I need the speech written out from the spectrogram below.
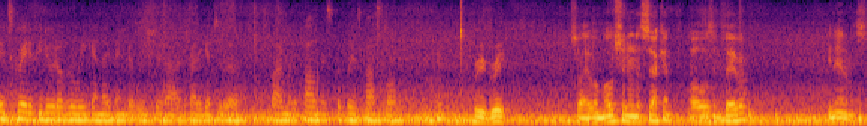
it's great if you do it over the weekend. I think that we should uh, try to get to the bottom of the problem as quickly as possible. We agree. So I have a motion and a second. All those in favor? Unanimous.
